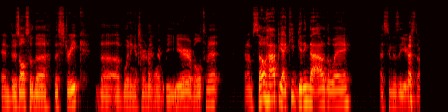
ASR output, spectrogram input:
and there's also the the streak the of winning a tournament every year of ultimate, and I'm so happy I keep getting that out of the way as soon as the year starts.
